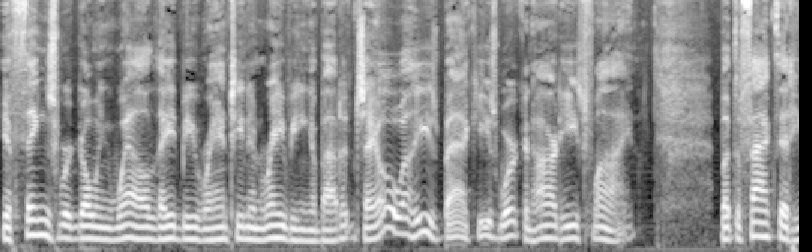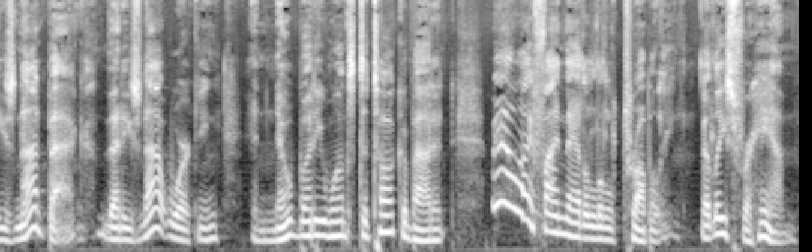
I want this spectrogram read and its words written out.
If things were going well, they'd be ranting and raving about it and say, oh, well, he's back. He's working hard. He's fine. But the fact that he's not back, that he's not working, and nobody wants to talk about it, well, I find that a little troubling, at least for him.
